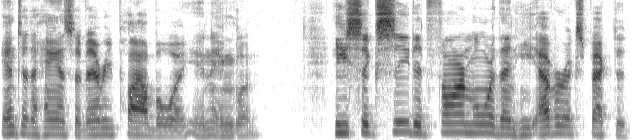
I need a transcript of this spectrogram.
into the hands of every plowboy in England. He succeeded far more than he ever expected.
